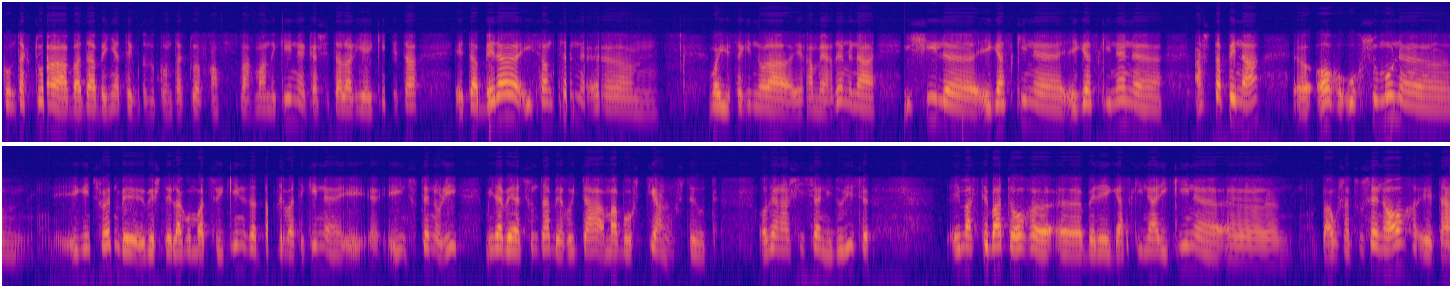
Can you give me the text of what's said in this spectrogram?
kontaktua bada bainatek badu kontaktua Francis Marmandekin, eh, kasetalariaekin, eta eta bera izan zen, um, bai ez nola erran behar den, mena isil uh, egazkin, uh, egazkinen uh, astapena, hor uh, ursumun uh, egin zuen be, beste lagun batzuekin, eta talde batekin egin zuten hori, mila behatzunta berroita amabostian, uste dut. Oden hasi zen, iduriz, emazte bat hor uh, bere egazkinarikin, uh, pausatu zen hor, eta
